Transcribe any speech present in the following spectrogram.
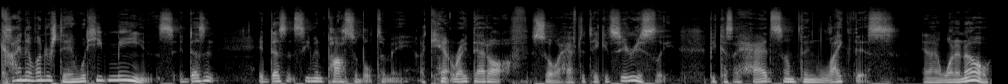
kind of understand what he means. It doesn't it doesn't seem impossible to me. I can't write that off, so I have to take it seriously because I had something like this. And I want to know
